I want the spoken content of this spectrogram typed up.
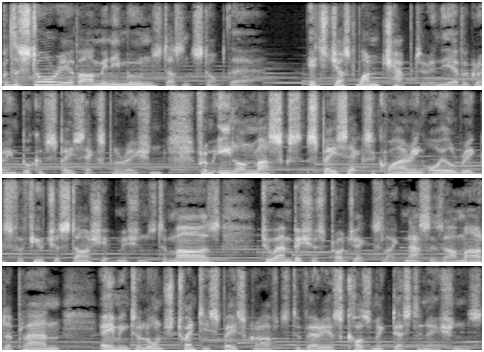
But the story of our mini-moons doesn't stop there. It's just one chapter in the ever-growing book of space exploration, from Elon Musk's SpaceX acquiring oil rigs for future Starship missions to Mars, to ambitious projects like NASA's Armada plan, aiming to launch 20 spacecrafts to various cosmic destinations.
